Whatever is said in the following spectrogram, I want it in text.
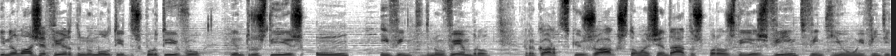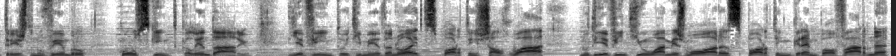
e na Loja Verde no Multidesportivo entre os dias 1 e 20 de novembro. Recorde-se que os jogos estão agendados para os dias 20, 21 e 23 de novembro com o seguinte calendário. Dia 20, 8 e meia da noite, Sporting Charleroi. No dia 21, à mesma hora, Sporting Grampo Varna.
